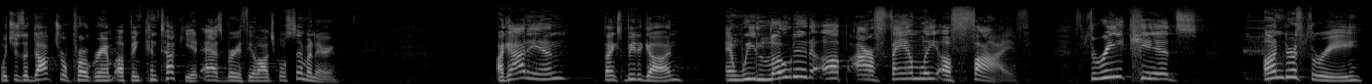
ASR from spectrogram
which is a doctoral program up in Kentucky at Asbury Theological Seminary. I got in, thanks be to God, and we loaded up our family of five three kids under three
